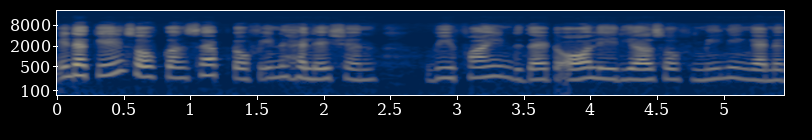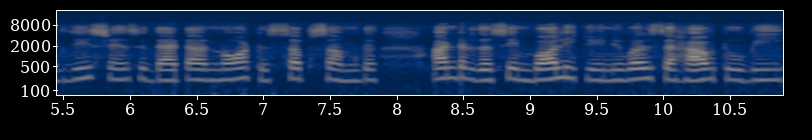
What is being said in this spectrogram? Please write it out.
In the case of concept of nihilation, we find that all areas of meaning and existence that are not subsumed under the symbolic universe have to be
